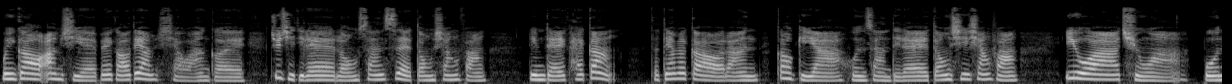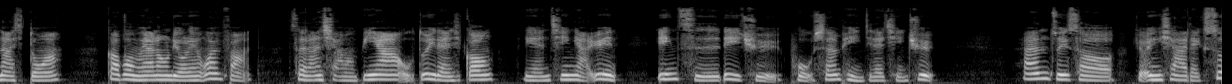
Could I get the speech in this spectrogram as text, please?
每到暗时的八九点，社员阁会聚集伫咧龙山寺的东厢房，啉茶开讲。十点要到，咱告期啊，分散伫咧东西厢房，有啊唱啊，本啊是弹，到晡暝拢流连忘返。虽然社门边啊有对联是讲年轻雅韵，因词丽曲普生平这个情趣。咱追溯育音社的历史，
